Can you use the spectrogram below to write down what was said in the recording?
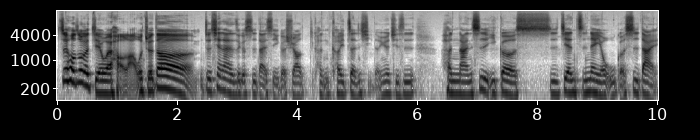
最后做个结尾好了，我觉得就现在的这个时代是一个需要很可以珍惜的，因为其实很难是一个时间之内有五个世代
